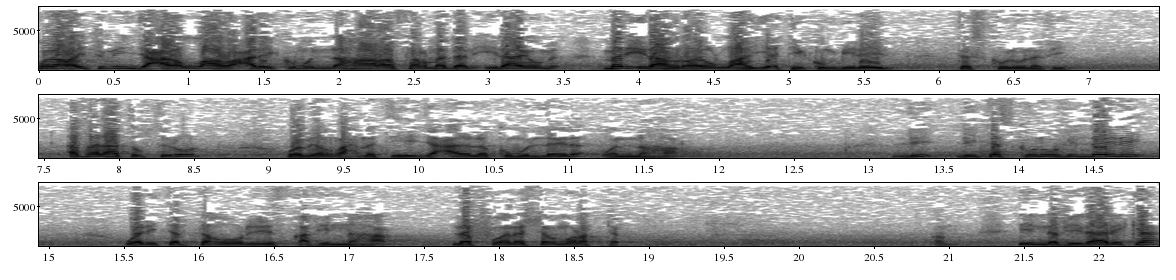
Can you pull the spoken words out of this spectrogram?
قل أرأيتم إن جعل الله عليكم النهار سرمدا إلى يوم من إله غير الله يأتيكم بليل تسكنون فيه أفلا تبصرون ومن رحمته جعل لكم الليل والنهار لتسكنوا في الليل ولتبتغوا الرزق في النهار لف ونشر مرتب إن في ذلك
